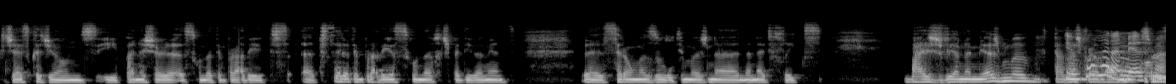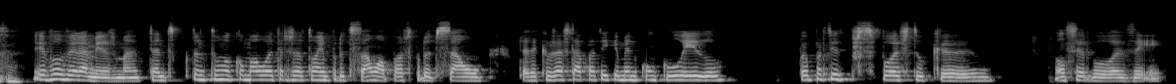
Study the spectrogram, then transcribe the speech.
que, Jessica Jones e Punisher a segunda temporada e a terceira temporada e a segunda respectivamente uh, serão as últimas na, na, Netflix vais ver na mesma? Estás eu vou ver a mesma coisa? eu vou ver a mesma tanto, tanto uma como a outra já estão em produção ou pós-produção portanto aquilo já está praticamente concluído a partir do pressuposto que vão ser boas e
